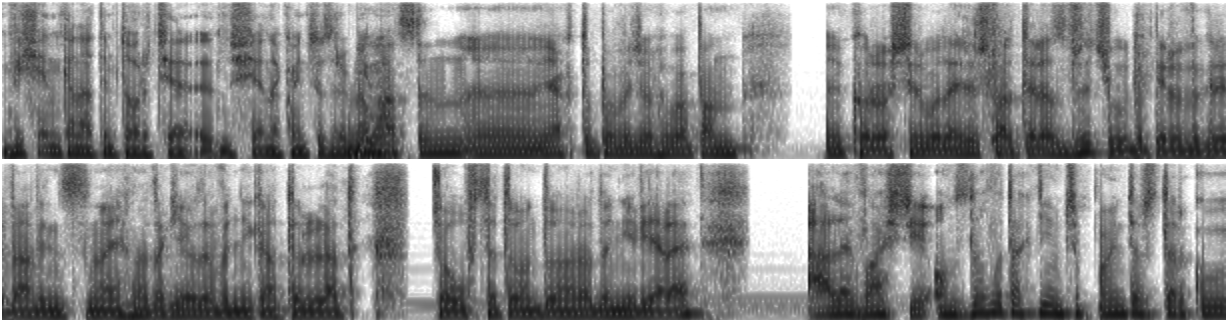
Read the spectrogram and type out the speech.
wisienka na tym torcie e, się na końcu No zrobiła. Madsen, y, jak to powiedział chyba pan y, Korościel, bodajże czwarty raz w życiu dopiero wygrywa, więc no jak na takiego zawodnika od tylu lat w czołówce to, naprawdę niewiele. Ale właśnie, on znowu tak, nie wiem, czy pamiętasz, Darku,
